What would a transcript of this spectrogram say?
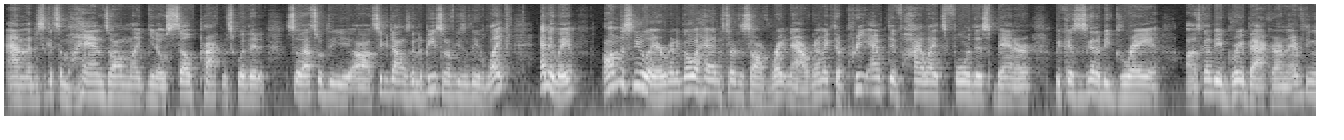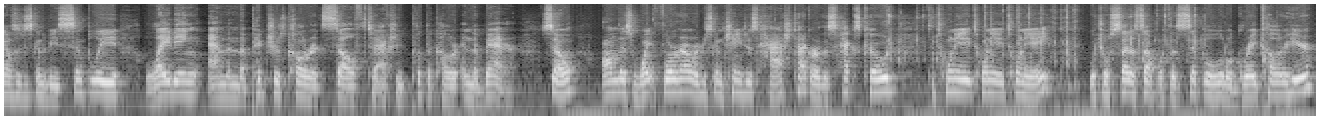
and then just get some hands-on like you know self practice with it. So that's what the uh, secret down is going to be. So don't forget to leave a like. Anyway, on this new layer, we're going to go ahead and start this off right now. We're going to make the preemptive highlights for this banner because it's going to be gray. Uh, it's going to be a gray background. Everything else is just going to be simply lighting and then the picture's color itself to actually put the color in the banner. So on this white foreground, we're just going to change this hashtag or this hex code to 282828, which will set us up with a simple little gray color here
